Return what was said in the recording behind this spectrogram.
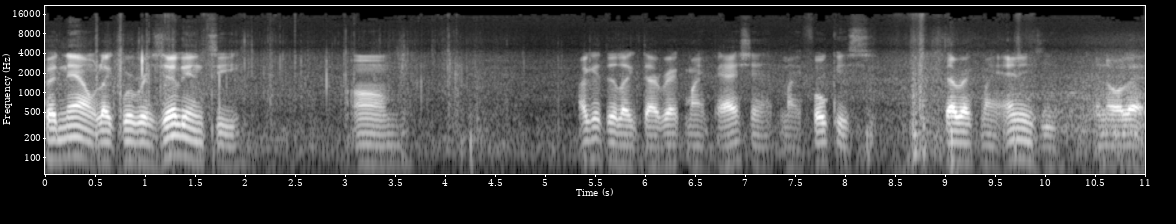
But now, like with resiliency, um, I get to like direct my passion, my focus, direct my energy, and all that.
